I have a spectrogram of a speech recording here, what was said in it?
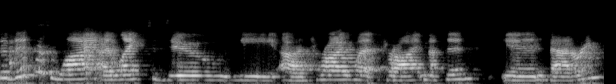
So this is why I like to do the uh, dry, wet, dry method in battering.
